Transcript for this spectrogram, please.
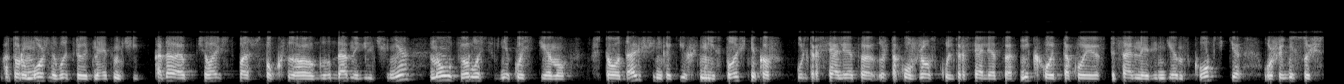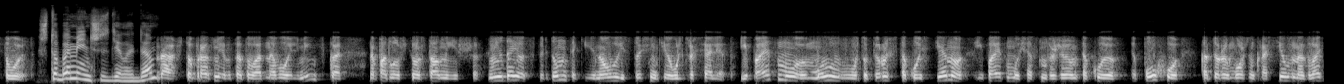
которую можно вытравить на этом чипе. Когда человечество пошло к э, данной величине, оно уперлось в некую стену что дальше никаких ни источников ультрафиолета, ну, такого жесткого ультрафиолета, ни какой-то такой специальной рентгенской оптики уже не существует. Чтобы меньше сделать, да? Да, чтобы размер вот этого одного элементика на подложке он стал меньше. Не удается придумать такие новые источники ультрафиолета. И поэтому мы вот уперлись в такую стену, и поэтому сейчас мы живем такую эпоху, которую можно красиво назвать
